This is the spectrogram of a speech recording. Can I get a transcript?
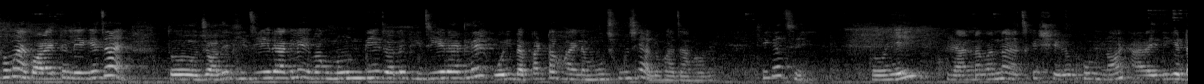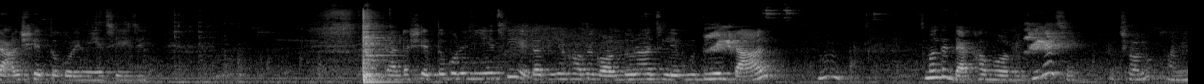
সময় কড়াইতে লেগে যায়। তো জলে ভিজিয়ে রাখলে এবং নুন দিয়ে জলে ভিজিয়ে রাখলে ওই ব্যাপারটা হয় না মুচমুচে আলু ভাজা হবে। ঠিক আছে? তো এই রান্না বান্না আজকে সেরকম নয়। আর এইদিকে ডাল সেদ্ধ করে নিয়েছি, এই যে। ডালটা সেদ্ধ করে নিয়েছি। এটা দিয়ে হবে গন্ধরাজ লেবু দিয়ে ডাল। হুম? তোমাদের দেখাবো আমি, ঠিক আছে? চলো, আমি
